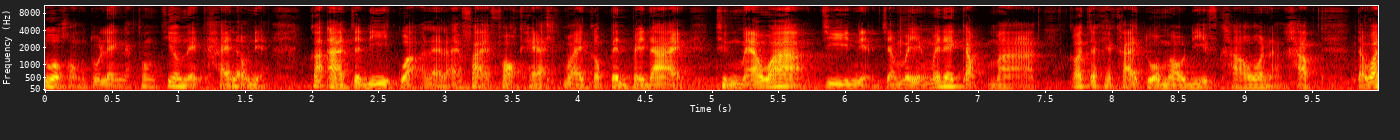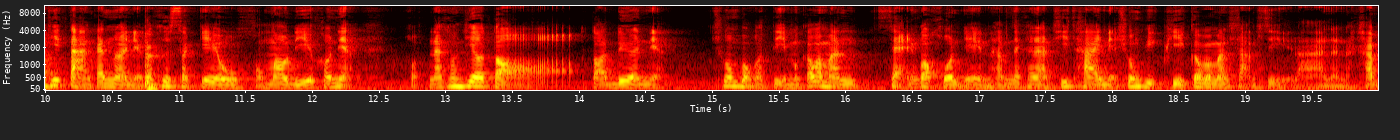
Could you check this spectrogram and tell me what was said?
ตัวของตัวเลขนักท่องเที่ยวในไทยเราเนี่ย ก็อาจจะดีกว่าหลาย ๆ ฝ่าย forecast ไว้ก็เป็นไปได้ ถึงแม้ว่าจีนเนี่ยจะยังไม่ได้กลับมา ก็จะคล้าย ๆ ตัวมาลดีฟเขานะครับ แต่ว่าที่ต่างกันหน่อยเนี่ยก็คือสเกลของมาลดีฟเขาเนี่ย นักท่องเที่ยวต่อต่อเดือนเนี่ยช่วงปกติมันก็ประมาณแสนกว่าคนเองครับในขณะที่ไทยเนี่ยช่วงพีคๆก็ประมาณ 3-4 ล้านนะครับ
